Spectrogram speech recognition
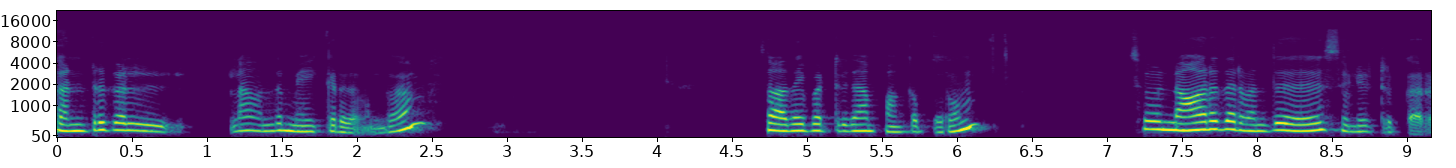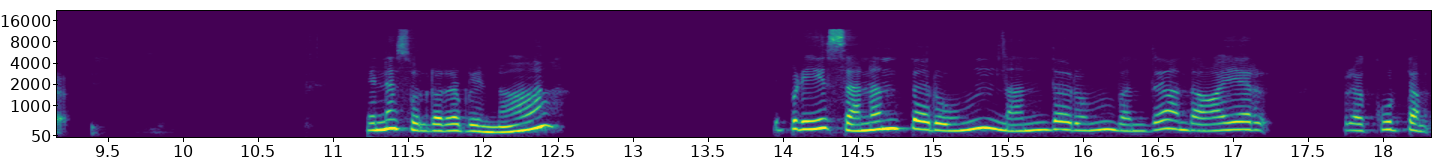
கன்றுகள்லாம் வந்து மேய்க்கிறது அவங்க. ஸோ அதை பற்றி தான் பார்க்க போகிறோம் ஸோ நாரதர் வந்து சொல்லிட்டு இருக்காரு. என்ன சொல்றாரு அப்படின்னா இப்படி சனந்தரும் நந்தரும் வந்து அந்த ஆயர் கூட்டம்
